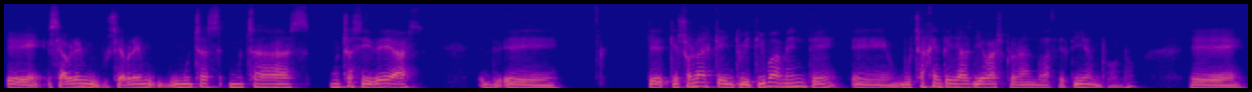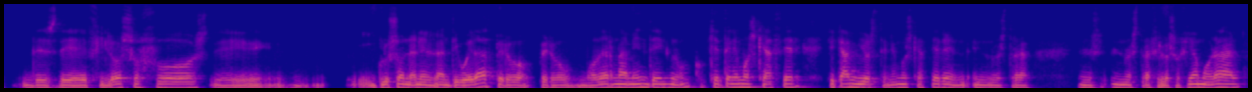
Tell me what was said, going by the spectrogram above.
eh, se abren, muchas, muchas, muchas ideas eh, que, son las que intuitivamente mucha gente ya lleva explorando hace tiempo. ¿no? Eh, desde filósofos, incluso en, la antigüedad, pero, pero modernamente, ¿qué tenemos que hacer? ¿Qué cambios tenemos que hacer en, nuestra, en nuestra filosofía moral,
